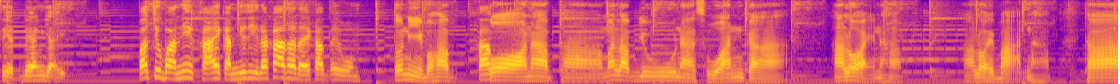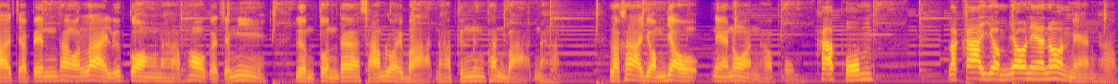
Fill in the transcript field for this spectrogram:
ษตรแดงใหญ่ ปัจจุบันนี้ขายกันอยู่ที่ราคาเท่าไหร่ครับไอโอม ตัวนี้บ่ครับครับกอนะครับถ้ามารับอยู่หน้าสวนก็500นะครับ500บาทนะครับ ถ้าจะเป็นทางออนไลน์หรือกล่องนะครับเฮาก็จะมีเริ่มต้นแต่300 บาทนะครับถึง 1,000 บาทนะครับ ราคาย่อมเยาแน่นอนครับผม ครับผม ราคาย่อมเยาแน่นอนแมนครับ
